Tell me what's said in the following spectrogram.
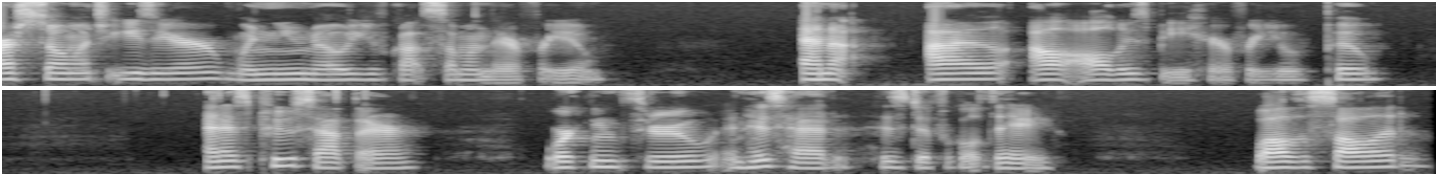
are so much easier when you know you've got someone there for you. And I, I'll always be here for you, Pooh. And as Pooh sat there, working through in his head his difficult day, while the solid,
